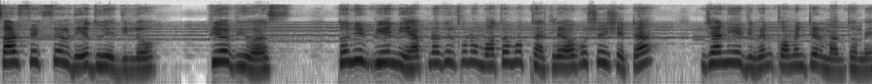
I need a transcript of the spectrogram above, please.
সার্ফ এক্সেল দিয়ে ধুয়ে দিল। প্রিয় ভিউয়ার্স, তনির বিয়ে নিয়ে আপনাদের কোনো মতামত থাকলে অবশ্যই সেটা জানিয়ে দিবেন কমেন্টের মাধ্যমে।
